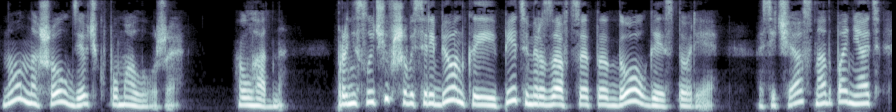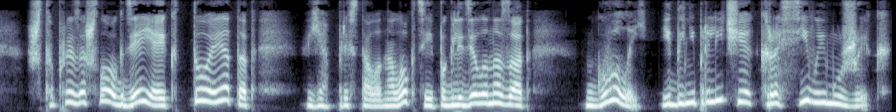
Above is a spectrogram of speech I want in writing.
но он нашел девочку помоложе. Ладно, про неслучившегося ребенка и Петю мерзавца — это долгая история. А сейчас надо понять, что произошло, где я и кто этот. Я привстала на локти и поглядела назад. Голый и до неприличия красивый мужик.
